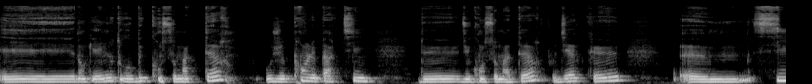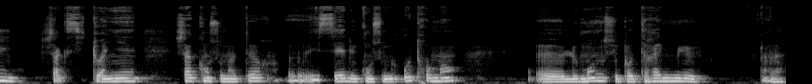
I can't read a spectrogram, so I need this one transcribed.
Et donc, il y a une autre rubrique consommateur où je prends le parti de, du consommateur pour dire que euh, si chaque citoyen, chaque consommateur euh, essaie de consommer autrement, euh, le monde se porterait mieux. Voilà.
